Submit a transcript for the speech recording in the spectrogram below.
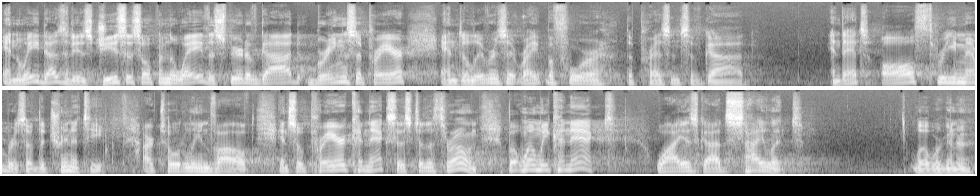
And the way he does it is Jesus opened the way, the Spirit of God brings the prayer and delivers it right before the presence of God. And that's all three members of the Trinity are totally involved. And so prayer connects us to the throne. But when we connect, why is God silent? Well, we're going to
